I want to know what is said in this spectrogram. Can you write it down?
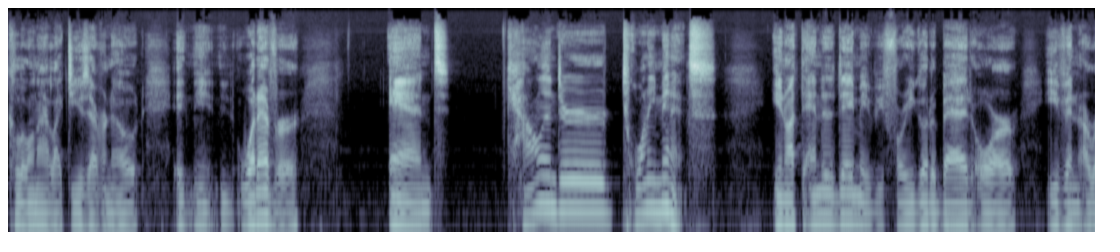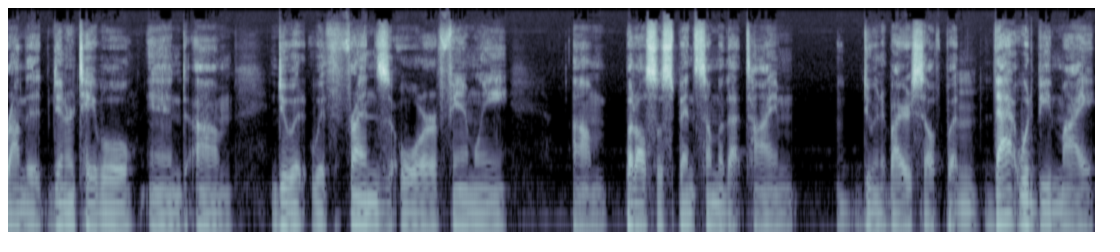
Khalil and I like to use Evernote, it, it- whatever, and calendar 20 minutes you know at the end of the day maybe before you go to bed or even around the dinner table and um, do it with friends or family um, but also spend some of that time doing it by yourself but that would be my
